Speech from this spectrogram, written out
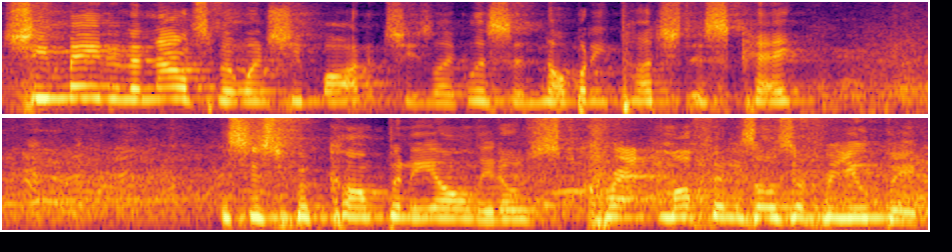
She made an announcement when she bought it. She's like, listen, nobody touched this cake. This is for company only. Those crap muffins, those are for you people.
